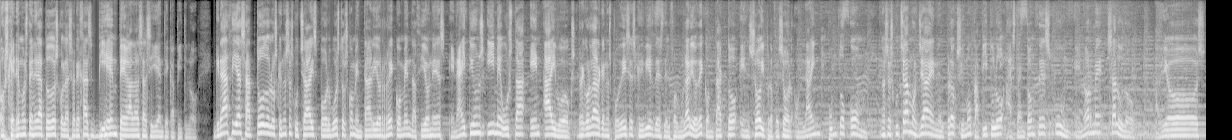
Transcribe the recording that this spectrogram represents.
os queremos tener a todos con las orejas bien pegadas al siguiente capítulo. Gracias a todos los que nos escucháis por vuestros comentarios, recomendaciones en iTunes y me gusta en iVoox. Recordad que nos podéis escribir desde el formulario de contacto en soyprofesoronline.com. Nos escuchamos ya en el próximo capítulo. Hasta entonces, un enorme saludo. Adiós.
